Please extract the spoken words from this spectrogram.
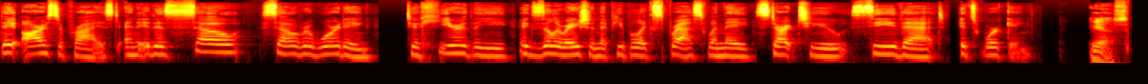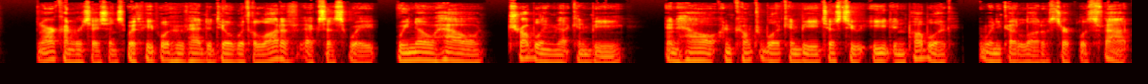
they are surprised. And it is so, so rewarding to hear the exhilaration that people express when they start to see that it's working. Yes. In our conversations with people who've had to deal with a lot of excess weight, we know how troubling that can be and how uncomfortable it can be just to eat in public when you've got a lot of surplus fat.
